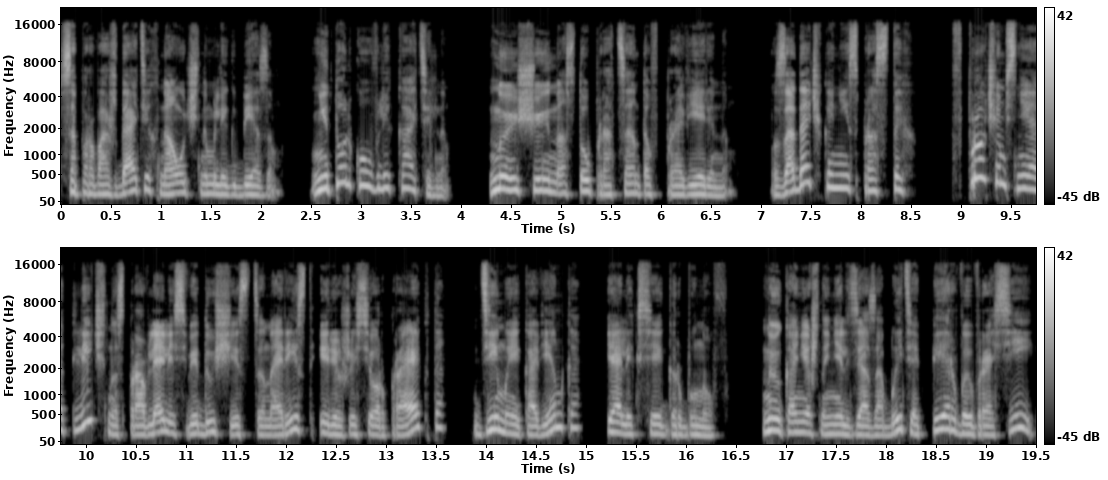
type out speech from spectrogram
сопровождать их научным ликбезом, не только увлекательным, но еще и на сто процентов проверенным. Задачка не из простых. Впрочем, с ней отлично справлялись ведущий сценарист и режиссер проекта Дима Яковенко и Алексей Горбунов. Ну и, конечно, нельзя забыть о первой в России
